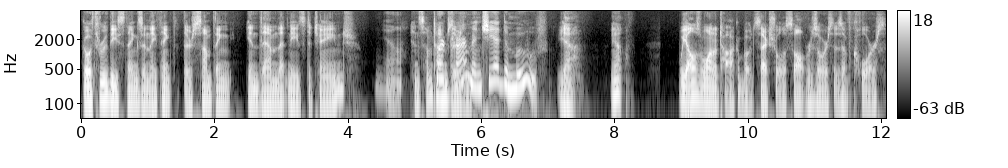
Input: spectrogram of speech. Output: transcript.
go through these things and they think that there's something in them that needs to change. Yeah. And sometimes there's- Carmen, she had to move. yeah. Yeah. We also want to talk about sexual assault resources, of course.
